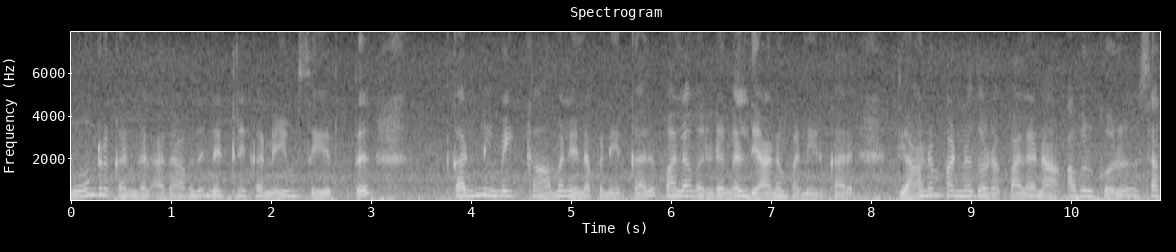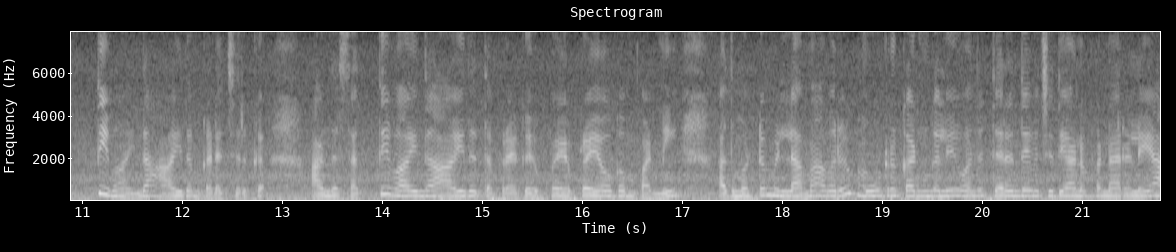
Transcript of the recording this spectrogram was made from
மூன்று கண்கள் அதாவது நெற்றி கண்ணையும் சேர்த்து கண் இமைக்காமல் என்ன பண்ணியிருக்காரு? பல வருடங்கள் தியானம் பண்ணியிருக்காரு. தியானம் பண்ணதோட பலனாக அவருக்கு ஒரு சக்தி வாய்ந்த ஆயுதம் கிடச்சிருக்கு. அந்த சக்தி வாய்ந்த ஆயுதத்தை பிரக பிரயோகம் பண்ணி அது மட்டும் இல்லாமல் அவர் மூன்று கண்களையும் வந்து திறந்தே வச்சு தியானம் பண்ணார் இல்லையா?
